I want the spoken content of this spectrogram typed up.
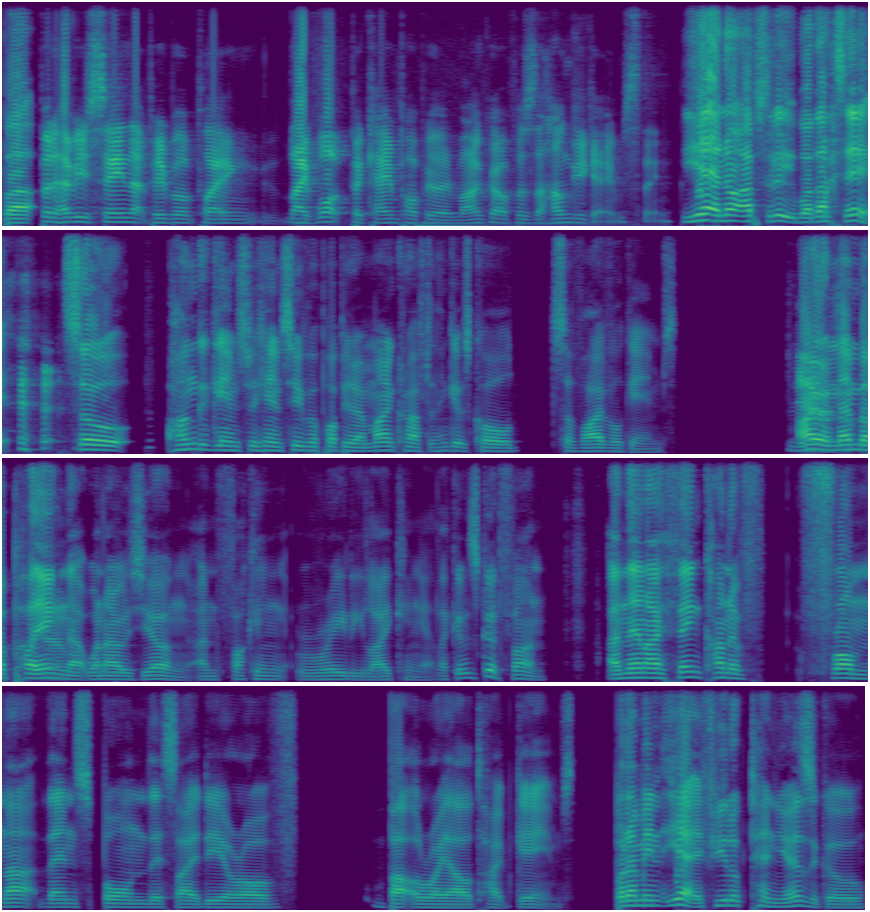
But But have you seen that people are playing like what became popular in Minecraft was the Hunger Games thing? yeah, no, absolutely. Well, that's it. So Hunger Games became super popular in Minecraft. I think it was called Survival Games. I remember something like playing that. that when I was young and fucking really liking it. Like it was good fun. And then I think kind of from that then spawned this idea of battle royale type games. But I mean, yeah, if you look 10 years ago,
